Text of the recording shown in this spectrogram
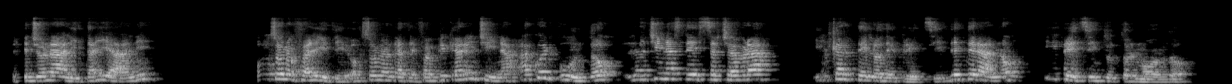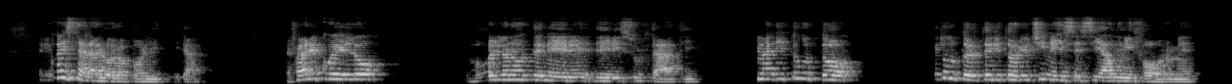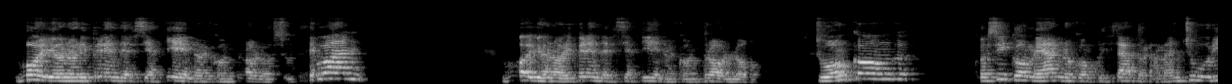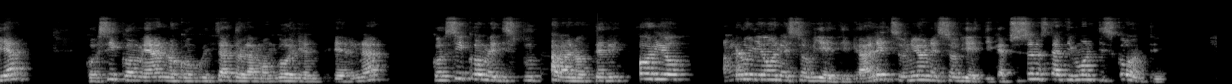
regionali italiani o sono falliti o sono andati a fabbricare in cina a quel punto la cina stessa ci avrà il cartello dei prezzi detteranno i prezzi in tutto il mondo. E questa è la loro politica. Per fare quello vogliono ottenere dei risultati. Prima di tutto tutto il territorio cinese sia uniforme vogliono riprendersi a pieno il controllo su taiwan. Vogliono riprendersi a pieno il controllo su hong kong così come hanno conquistato la manciuria così come hanno conquistato la mongolia interna così come disputavano territorio all'unione sovietica all'ex unione sovietica. Ci sono stati molti scontri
